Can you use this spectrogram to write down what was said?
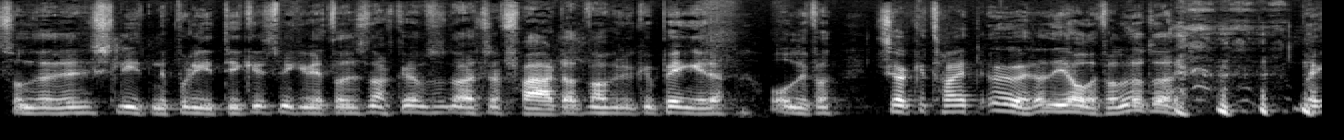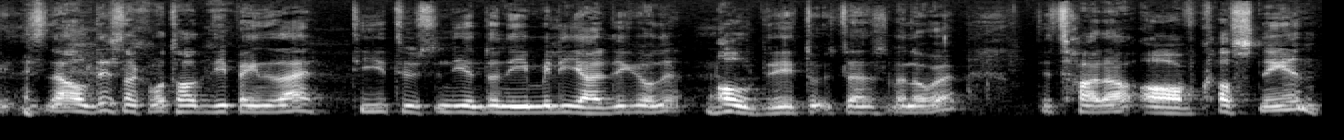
sånne slitne politikere som ikke vet hva de snakker om, som det er så fælt at man bruker penger av oljefond. De skal ikke ta et øre av de oljefondene. vet du. Det er aldri snakk om å ta de pengene der. 10 909 milliarder kroner. Aldri Sven Ove. Det tar av avkastningen.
